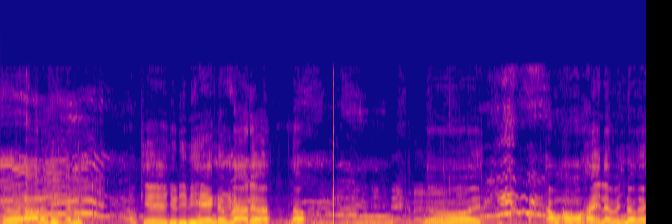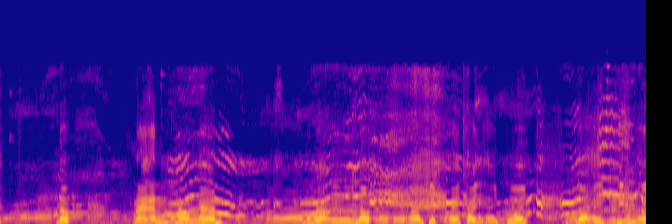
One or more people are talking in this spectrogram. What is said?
เด้อเอาแล้วพิงกันโอเคอยู่ดีมีแห้งเด้อลูกหล่ะเด้อเนาะโดยเอาเอาเอาให้แล้วพี่น้องเอ้ยเนาะมาอันน้องงามน้องหล่าเอ้ยเนาะหายเจ็บหายไข้หายป่วยเนาะให้ทิ้งให้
